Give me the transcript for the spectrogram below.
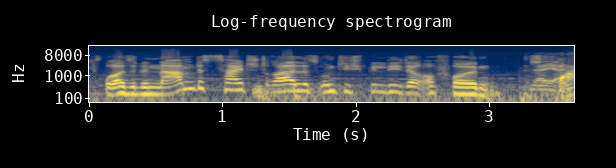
Ich brauche also den Namen des Zeitstrahles und die Spiele, die darauf folgen. Naja,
